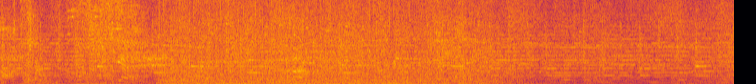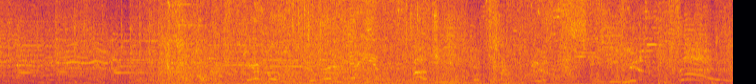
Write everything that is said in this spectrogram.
Don't! Holding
